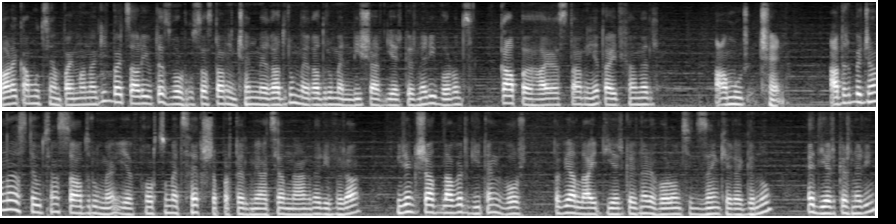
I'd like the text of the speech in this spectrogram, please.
բարեկամության պայմանագիր, բայց արի ուտես, որ Ռուսաստանին չեն մեղադրում, մեղադրում են մի շարք երկրների, որոնց կապը Հայաստանի հետ այդքան էլ ամուր չեն։ Ադրբեջանը ըստ էության սադրում է եւ փորձում է ցեղ շպրտել Միացյալ Նահանգների վրա։ Իրենք շատ լավ էլ գիտեն, որ տվյալ այդ երկրները, որոնցից զենքեր է գնում, այդ երկրներին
